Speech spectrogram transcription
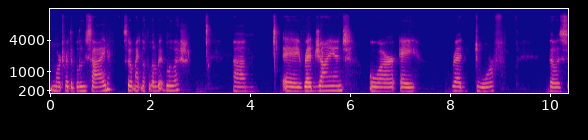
more toward the blue side, so it might look a little bit bluish. Um, a red giant or a red dwarf, those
